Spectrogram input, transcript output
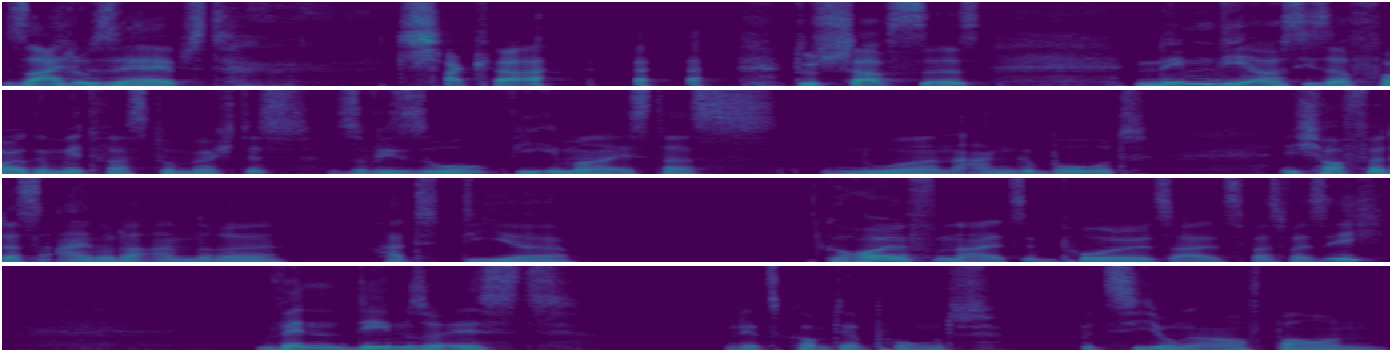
sei du selbst, Chaka, du schaffst es. Nimm dir aus dieser Folge mit, was du möchtest. Sowieso, wie immer ist das nur ein Angebot. Ich hoffe, das ein oder andere hat dir geholfen als Impuls, als was weiß ich. Wenn dem so ist, und jetzt kommt der Punkt, Beziehungen aufbauen,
